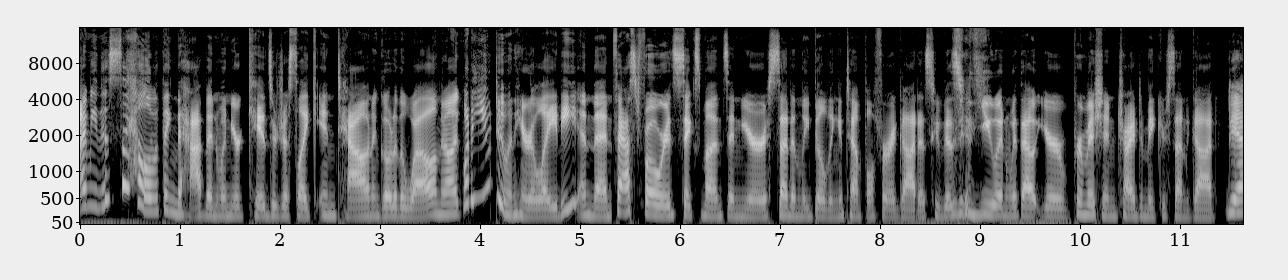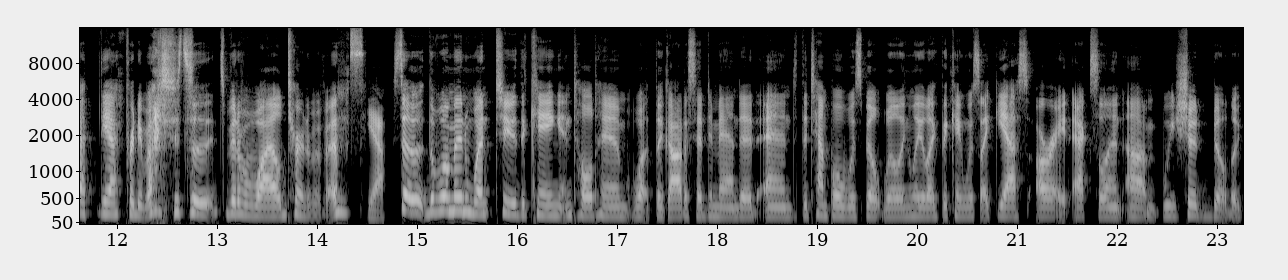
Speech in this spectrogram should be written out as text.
I mean, this is a hell of a thing to happen when your kids are just like in town and go to the well and they're like, What are you doing here, lady? And then fast forward six months and you're suddenly building a temple for a goddess who visited you and without your permission tried to make your son a god. Yeah, yeah, pretty much. It's a it's a bit of a wild turn of events. Yeah. So the woman went to the king and told him what the goddess had demanded, and the temple was built willingly. Like the king was like, "Yes, all right, excellent. Um, we should build a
